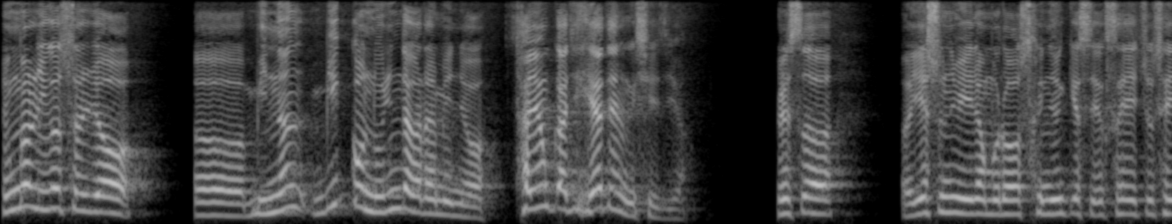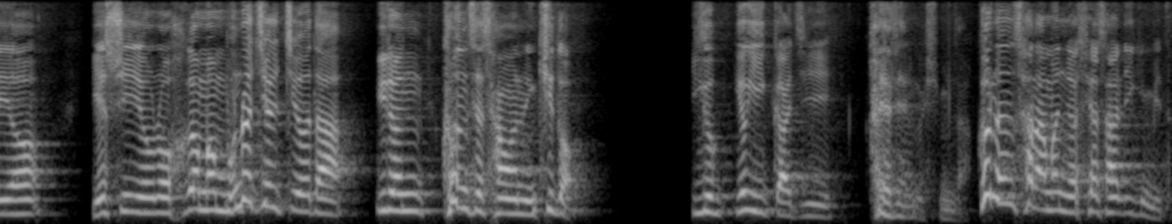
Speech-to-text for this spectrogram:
정말 이것을요, 어, 믿는, 믿고 누린다 그러면요, 사용까지 해야 되는 것이지요. 그래서 어, 예수님의 이름으로 성령께서 역사해 주세요. 예수 이름으로 허가만 무너질지어다. 이런 건세 상하는 기도. 이거, 여기까지 가야 되는 것입니다. 그런 사람은요, 세상을 이깁니다.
